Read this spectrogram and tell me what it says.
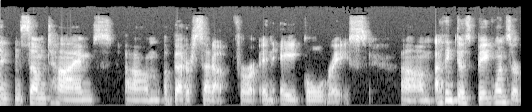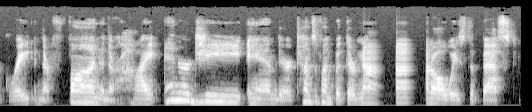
and sometimes um, a better setup for an A goal race. Um, I think those big ones are great and they're fun and they're high energy and they're tons of fun, but they're not, not always the best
